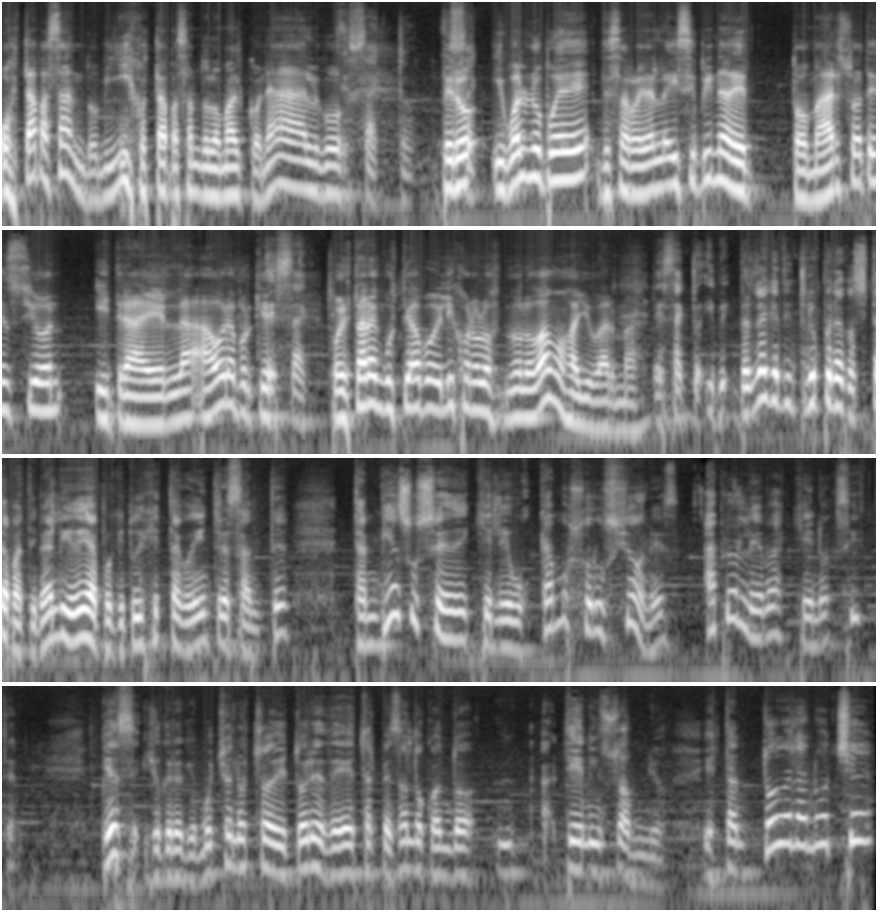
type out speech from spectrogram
O está pasando, mi hijo está pasándolo mal con algo. Exacto. Pero igual uno puede desarrollar la disciplina de tomar su atención y traerla ahora, porque por estar angustiado por el hijo no lo, no lo vamos a ayudar más. Exacto. Y perdón que te interrumpa una cosita para terminar la idea, porque tú dijiste algo interesante. También sucede que le buscamos soluciones a problemas que no existen. Piense, yo creo que muchos de nuestros auditores deben estar pensando cuando tienen insomnio están toda la noche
